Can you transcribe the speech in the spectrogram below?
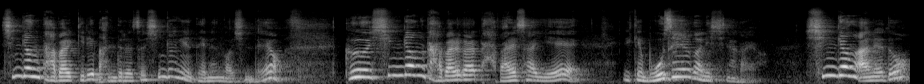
신경 다발끼리 만들어서 신경이 되는 것인데요. 그 신경 다발과 다발 사이에 이렇게 모세혈관이 지나가요. 신경 안에도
